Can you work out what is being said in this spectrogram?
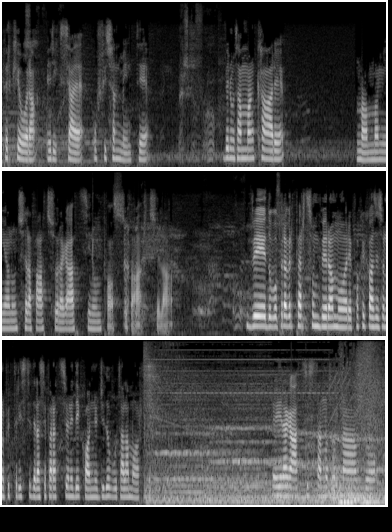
Perché ora Erixia è ufficialmente venuta a mancare. Mamma mia, non ce la faccio, ragazzi, non posso farcela. Vedovo per aver perso un vero amore. Poche cose sono più tristi della separazione dei coniugi dovuta alla morte. E i ragazzi stanno tornando.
